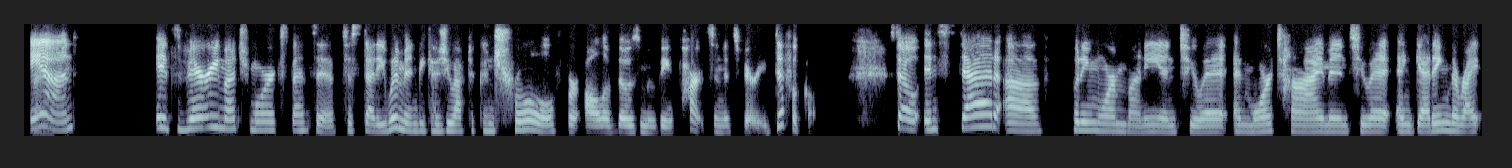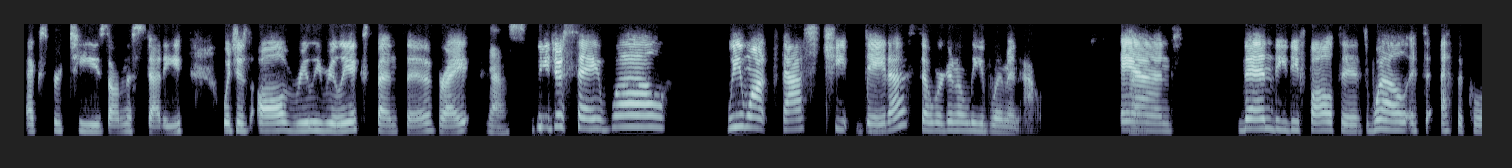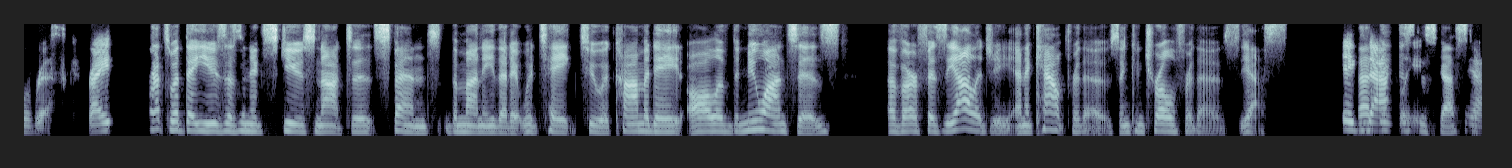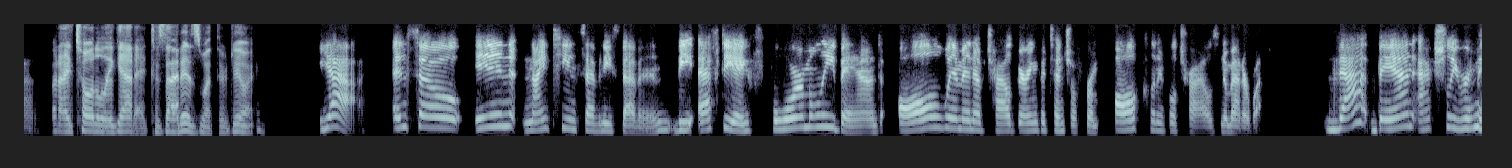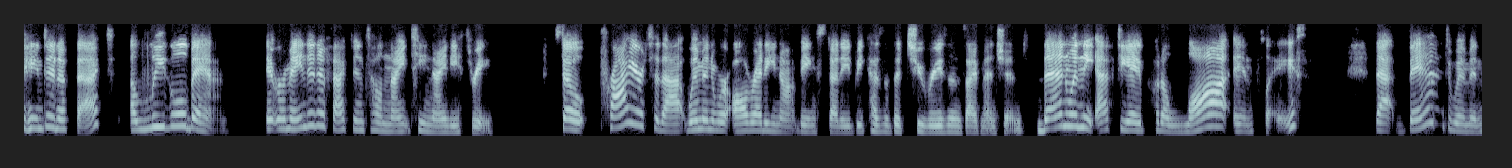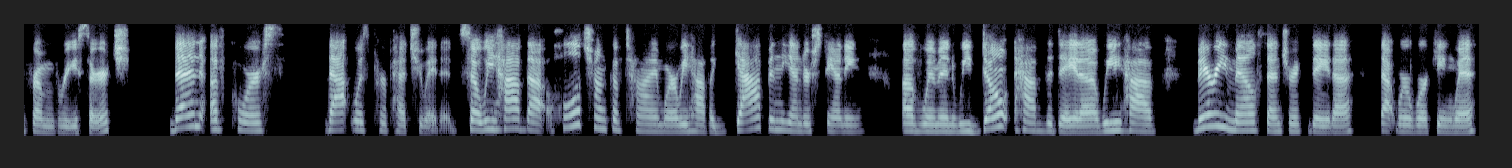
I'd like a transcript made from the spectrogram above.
Right. And it's very much more expensive to study women because you have to control for all of those moving parts and it's very difficult. So instead of putting more money into it and more time into it and getting the right expertise on the study, which is all really, really expensive, right? Yes. We just say, well, we want fast, cheap data, so we're going to leave women out. And right. then the default is, well, it's ethical risk, right? That's what they use as an excuse not to spend the money that it would take to accommodate all of the nuances of our physiology and account for those and control for those. Yes. Exactly. That is disgusting. Yeah. But I totally get it because that is what they're doing. Yeah. And so in 1977, the FDA formally banned all women of childbearing potential from all clinical trials, no matter what. That ban actually remained in effect, a legal ban. It remained in effect until 1993. So prior to that, women were already not being studied because of the two reasons I mentioned. Then, when the FDA put a law in place that banned women from research, then of course that was perpetuated. So we have that whole chunk of time where we have a gap in the understanding of women. We don't have the data. We have very male centric data that we're working with.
